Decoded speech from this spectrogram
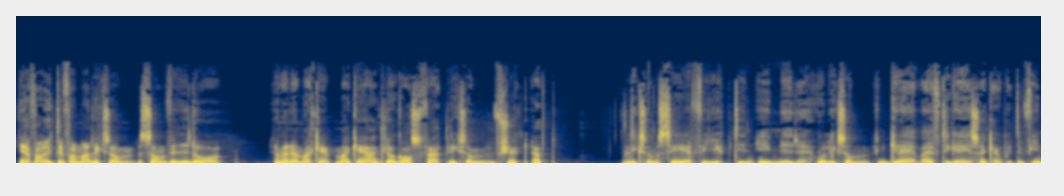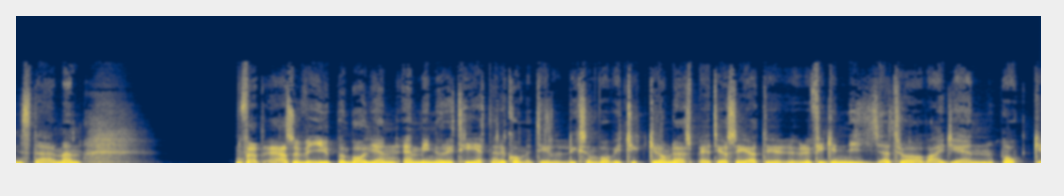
I alla fall inte för man liksom, som vi då, jag menar man kan, man kan anklaga oss för att liksom försöka att liksom se för djupt in, in i det och liksom gräva efter grejer som kanske inte finns där. Men för att alltså, vi är uppenbarligen en minoritet när det kommer till liksom, vad vi tycker om det här spelet. Jag ser att det, det fick en nia tror jag av IGN och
